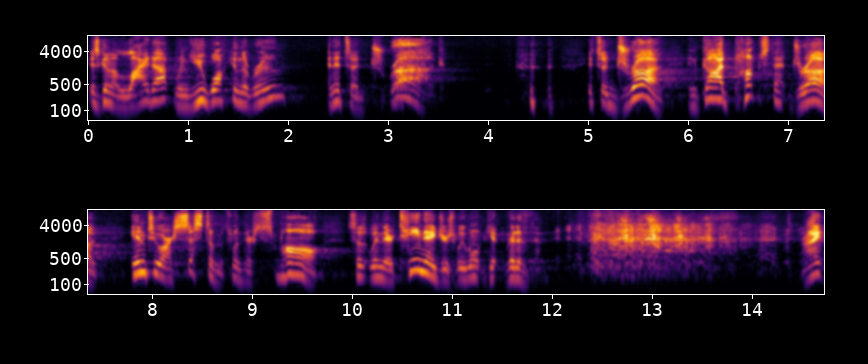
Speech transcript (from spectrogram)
is going to light up when you walk in the room, and it's a drug. it's a drug. And God pumps that drug into our systems when they're small so that when they're teenagers, we won't get rid of them. right?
